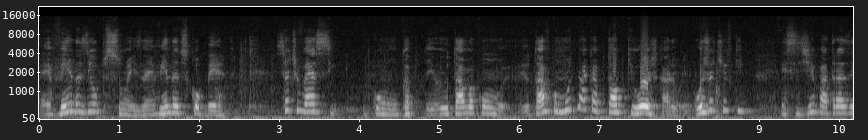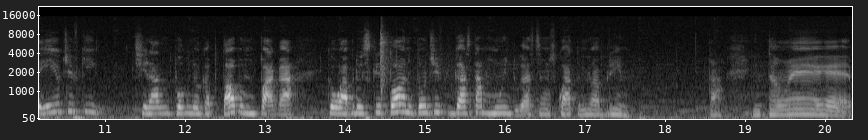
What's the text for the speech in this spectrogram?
é vendas e opções, né? Venda descoberta. Se eu tivesse com eu tava com eu tava com muito mais capital do que hoje, cara. Hoje eu tive que esses dias para trás aí eu tive que tirar um pouco do meu capital para me pagar que eu abri o escritório, então eu tive que gastar muito, gastei uns 4 mil abrindo, tá? Então é...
